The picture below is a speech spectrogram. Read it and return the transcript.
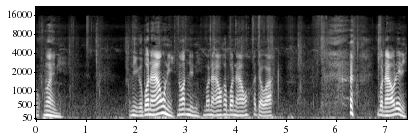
นกหน่อยนี่ นนี้ก็บ่หนาวนี่ นอนอยู่นี่บ่หนาวครับบ่หนาวเขาจะว่าบ่หนาวได้นี่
